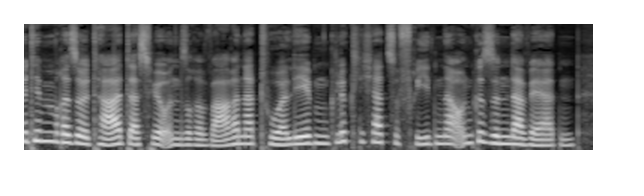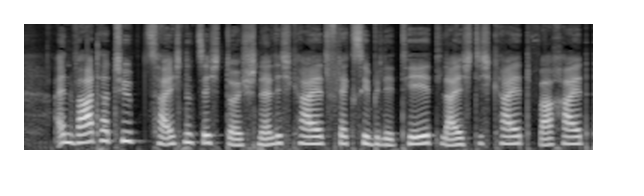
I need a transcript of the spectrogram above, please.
mit dem Resultat, dass wir unsere wahre Natur leben, glücklicher, zufriedener und gesünder werden. Ein Vata-Typ zeichnet sich durch Schnelligkeit, Flexibilität, Leichtigkeit, Wachheit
